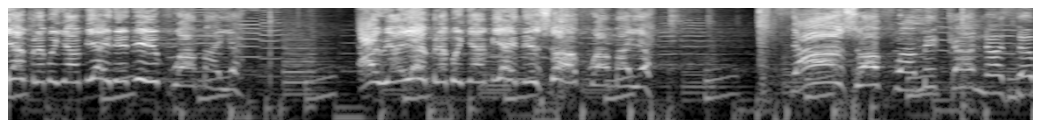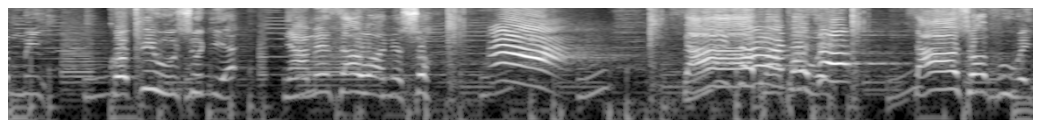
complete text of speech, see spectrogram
yɛ mmerɛ mu nyameɛ ne ne mfo amayɛ ɛwia yɛ mmerɛ mu nyameɛ ne sɔɔfo amayɛ saa sɔɔfo a meka nasɛm yi kofi wo so deɛ nyame nsa wɔ ne so ah! saa papa wei saa sɔɔfo wei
